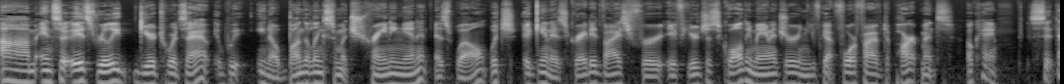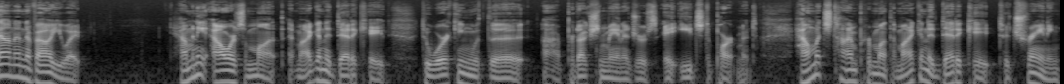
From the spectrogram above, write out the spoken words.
Um, and so it's really geared towards that. We, you know, bundling so much training in it as well, which again is great advice for if you're just a quality manager and you've got four or five departments. Okay, sit down and evaluate. How many hours a month am I going to dedicate to working with the uh, production managers at each department? How much time per month am I going to dedicate to training?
